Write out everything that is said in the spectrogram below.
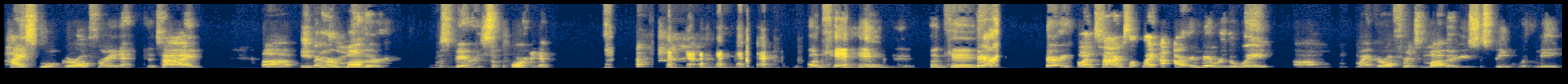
high school girlfriend at the time. Uh, even her mother was very supportive. okay, okay. Very, very fun times. Like I remember the way my girlfriend's mother used to speak with me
